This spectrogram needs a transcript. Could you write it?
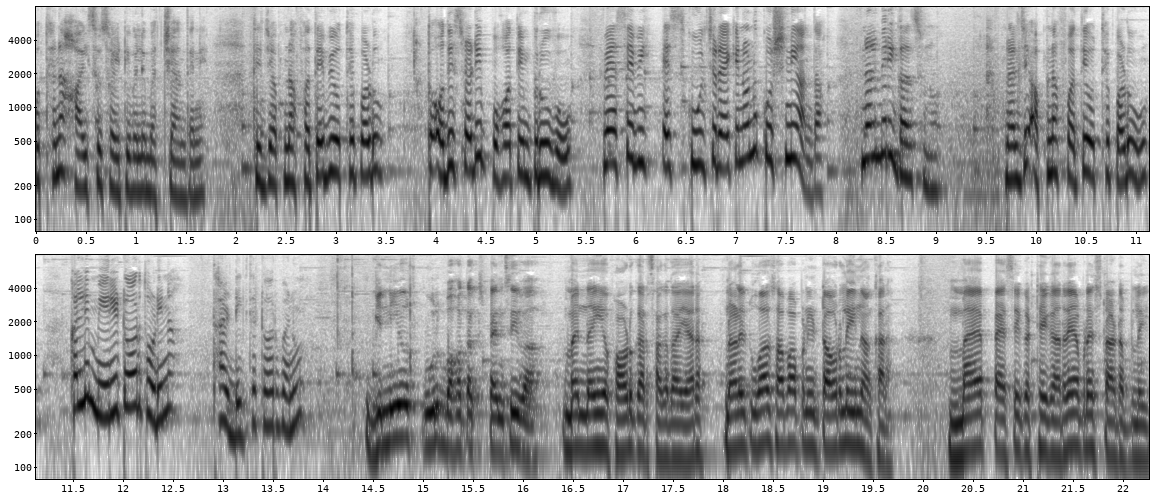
ਉੱਥੇ ਨਾ ਹਾਈ ਸੁਸਾਇਟੀ ਵਾਲੇ ਬੱਚੇ ਆਉਂਦੇ ਨੇ। ਤੇ ਜੇ ਆਪਣਾ ਫਤਿਹ ਵੀ ਉੱਥੇ ਪੜੂ ਤਾਂ ਉਹਦੀ ਸਟੱਡੀ ਬਹੁਤ ਇੰਪਰੂਵ ਹੋ ਵੈਸੇ ਵੀ ਇਸ ਸਕੂਲ 'ਚ ਰਹਿ ਕੇ ਨਾ ਉਹਨੂੰ ਕੁਝ ਨਹੀਂ ਆਂਦਾ ਨਾਲ ਮੇਰੀ ਗੱਲ ਸੁਣੋ ਨਾਲ ਜੇ ਆਪਣਾ ਫਤਿਹ ਉੱਥੇ ਪੜੂ ਕੱਲੀ ਮੇਰੀ ਟੋਰ ਥੋੜੀ ਨਾ ਤੁਹਾਡੀ ਤੇ ਟੋਰ ਬਣੂ। ਗਿੰਨੀ ਉਹ ਸਕੂਲ ਬਹੁਤ ਐਕਸਪੈਂਸਿਵ ਆ। ਮੈਂ ਨਹੀਂ ਅਫੋਰਡ ਕਰ ਸਕਦਾ ਯਾਰ। ਨਾਲੇ ਤੂੰ ਆ ਸਭ ਆਪਣੀ ਟਾਵਰ ਲਈ ਨਾ ਕਰ। ਮੈਂ ਪੈਸੇ ਇਕੱਠੇ ਕਰ ਰਿਹਾ ਆਪਣੇ ਸਟਾਰਟਅਪ ਲਈ।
